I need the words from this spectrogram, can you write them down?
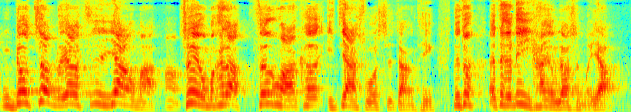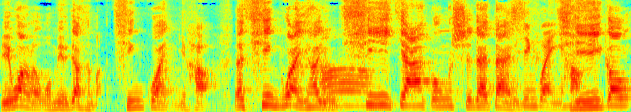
你都中了要制药嘛。嗯。所以我们看到森华科一价锁死涨停。那说，哎，这个利康有叫什么药？别忘了，我们有叫什么清冠一号。那清冠一号有七家公司在代理。清冠一号。提供。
